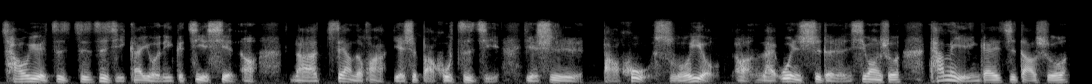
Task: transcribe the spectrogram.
超越自自自己该有的一个界限啊。那这样的话也是保护自己，也是保护所有啊来问世的人。希望说他们也应该知道说，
